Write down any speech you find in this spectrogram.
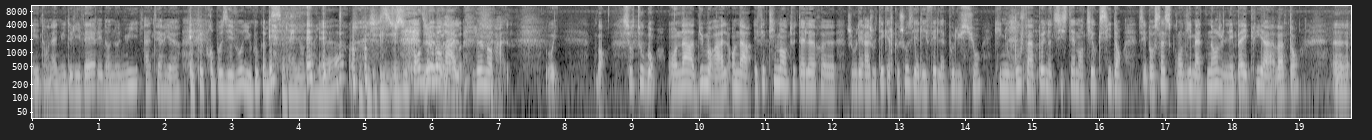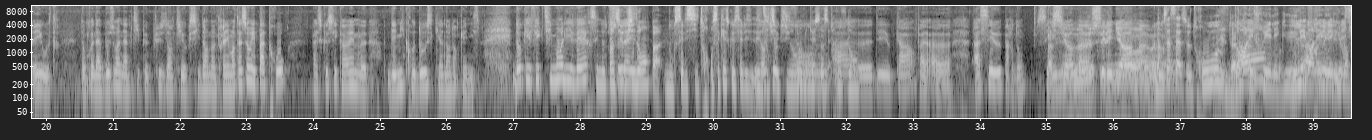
et dans la nuit de l'hiver et dans nos nuits intérieures. Et que proposez-vous du coup comme soleil intérieur? Je, suis le moral, le moral. Oui. Bon, surtout, bon, on a du moral. On a effectivement, tout à l'heure, euh, je voulais rajouter quelque chose. Il y a l'effet de la pollution qui nous bouffe un peu notre système antioxydant. C'est pour ça ce qu'on dit maintenant, je ne l'ai pas écrit à 20 ans euh, et autres. Donc on a besoin d'un petit peu plus d'antioxydants dans notre alimentation, mais pas trop, parce que c'est quand même euh, des microdoses qu'il y a dans l'organisme. Donc effectivement, l'hiver, c'est notre antioxydants. Pas. Donc c'est le citron. C'est qu'est-ce que c'est les, antioxydants, vitamine ça se trouve A, dans... euh, DEK, enfin euh, ACE, pardon, sélénium, ACE, sélénium. Euh, voilà. Donc ça, ça se trouve dans, dans les fruits et légumes, les dans les légumes.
